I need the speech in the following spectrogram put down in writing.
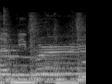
Happy birthday.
